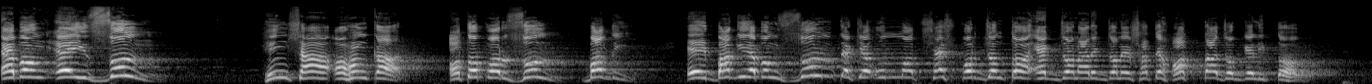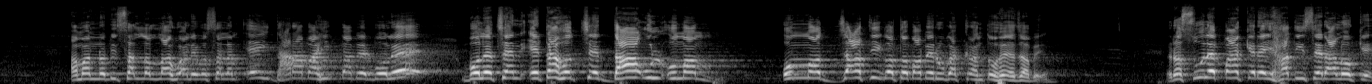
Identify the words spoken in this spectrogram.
এবং এই জুলম, হিংসা, অহংকার, অতপর জুলম, বাগি, এই বাগি এবং জুলম থেকে উম্মত শেষ পর্যন্ত একজন আরেকজনের সাথে হত্যা যজ্ঞে লিপ্ত হবে। আমার নবী সাল্লাল্লাহু আলাইহি এই ধারাবাহিকভাবে বলে, বলেছেন, এটা হচ্ছে দাউল উমাম। উম্মত জাতিগতভাবে রোগাক্রান্ত হয়ে যাবে। রসুলে পাকের এই হাদিসের আলোকে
